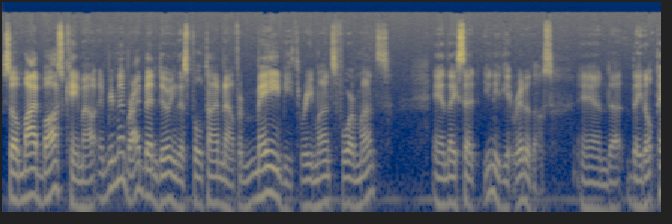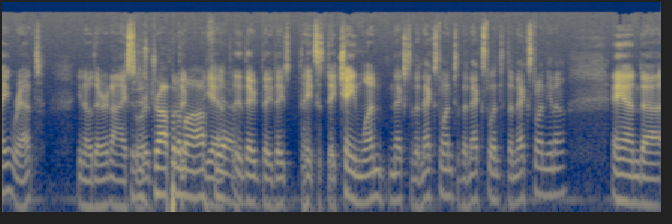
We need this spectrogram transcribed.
So my boss came out, and remember, I'd been doing this full time now for maybe three months, four months, and they said you need to get rid of those, and uh, they don't pay rent, You know, they're an eyesore. just dropping They're- off, yeah. they they they they they they chain one next to the next one to the next one to the next one. You know, and uh,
